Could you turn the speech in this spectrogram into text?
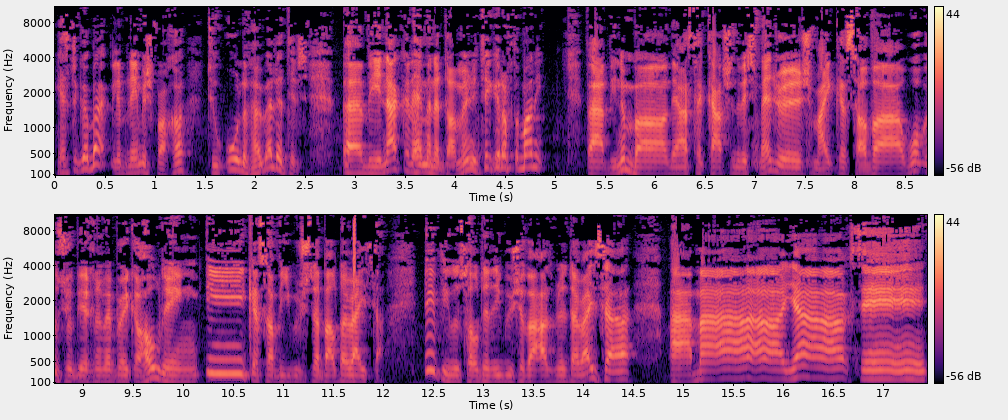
he has to go back to all of her relatives. Uh, Hem and you take it off the money. They asked the Kash in the Bismedrish, my Kasava, what was Rabbi Yochanan holding? Yibush Zabal Daraisa. If he was holding the Yibush of a husband Daraisa, Ama Yachse,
